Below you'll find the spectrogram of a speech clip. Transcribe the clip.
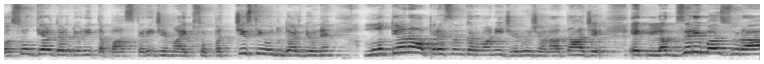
બસો અગિયાર દર્દીઓની તપાસ કરી, જેમાં એકસો પચીસથી વધુ દર્દીઓને મોતિયાના ઓપરેશન કરવાની જરૂર જણાતા આજે એક લક્ઝરી બસ દ્વારા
